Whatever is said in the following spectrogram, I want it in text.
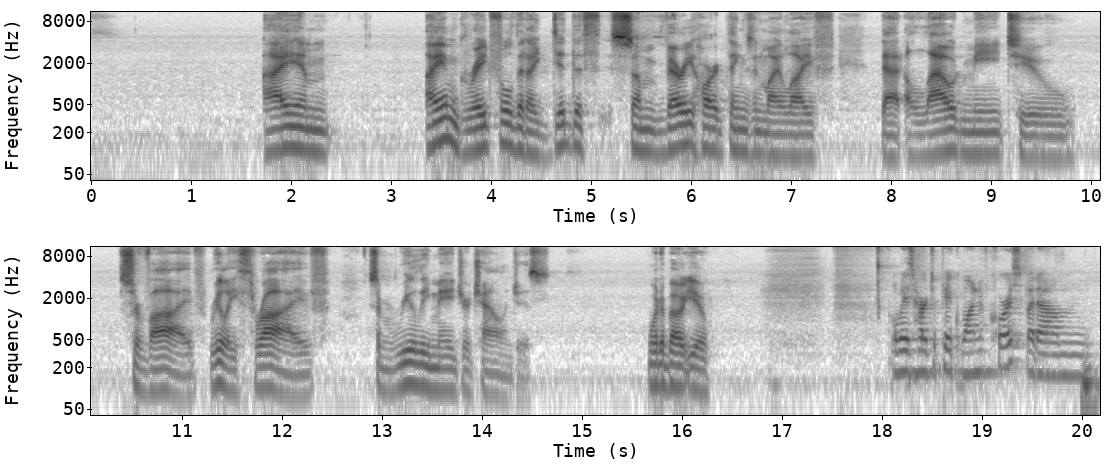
I am I am grateful that I did the th- some very hard things in my life that allowed me to survive, really thrive some really major challenges. What about you? Always hard to pick one, of course, but um,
